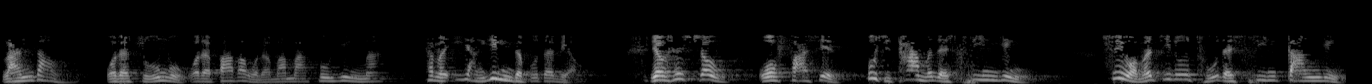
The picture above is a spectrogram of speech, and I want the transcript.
难道我的祖母、我的爸爸、我的妈妈不硬吗？他们一样硬的不得了。有些时候，我发现不是他们的心硬，是我们基督徒的心刚硬。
